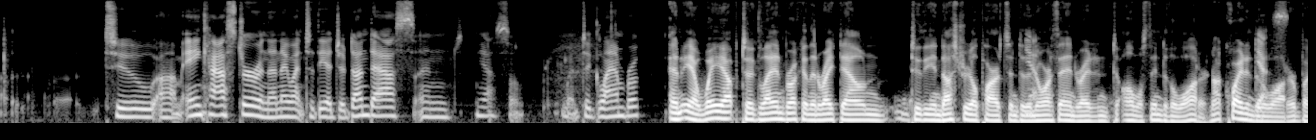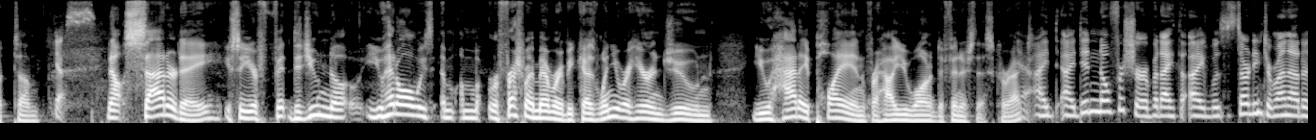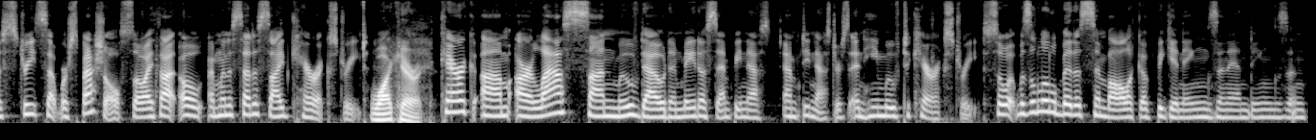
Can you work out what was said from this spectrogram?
to um, Ancaster, and then I went to the edge of Dundas, and yeah, so went to Glanbrook. And yeah, way up to Glanbrook and then right down to the industrial parts into the Yeah. north end, right into almost into the water. Not quite into Yes. the water, but um, Yes. Now Saturday, you so you're fit. Did you know you had always um, um, refresh my memory because when you were here in June, you had a plan for how you wanted to finish this, correct? Yeah, I, I didn't know for sure, but I th- I was starting to run out of streets that were special, so I thought, oh, I'm going to set aside Carrick Street. Why Carrick? Carrick, um, our last son moved out and made us empty nest empty nesters, and he moved to Carrick Street. So it was a little bit of symbolic of beginnings and endings, and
